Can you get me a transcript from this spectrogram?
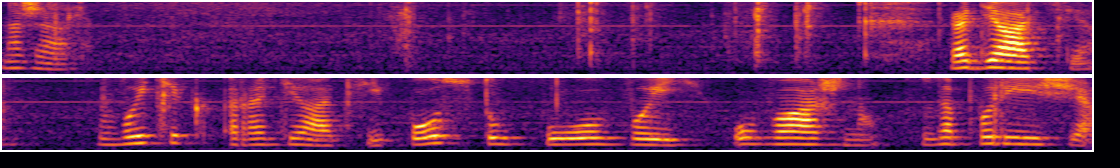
На жаль. Радіація. Витік радіації поступовий. Уважно. Запоріжжя.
